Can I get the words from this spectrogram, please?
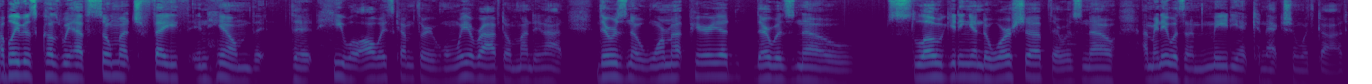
I believe it's because we have so much faith in Him that, that He will always come through. When we arrived on Monday night, there was no warm up period, there was no slow getting into worship, there was no, I mean, it was an immediate connection with God.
